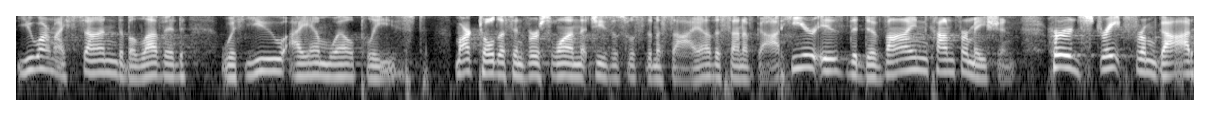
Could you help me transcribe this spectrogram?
You are my Son, the beloved. With you I am well pleased. Mark told us in verse 1 that Jesus was the Messiah, the Son of God. Here is the divine confirmation, heard straight from God,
